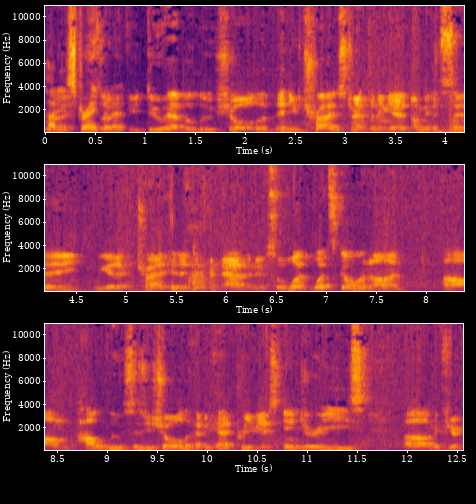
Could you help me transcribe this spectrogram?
How do you strengthen so it? If you do have a loose shoulder and you tried strengthening it, I'm going to say we got to try to hit a different avenue. So what what's going on? Um, how loose is your shoulder? Have you had previous injuries? Um, if you're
